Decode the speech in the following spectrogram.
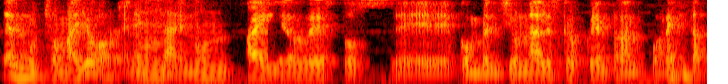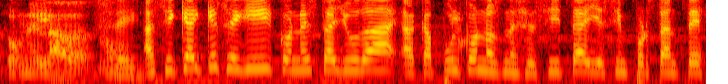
Es, mucho mayor. En un, en un, trailer de estos eh, convencionales creo que entran 40 toneladas, ¿no? Sí, así que hay que seguir con esta ayuda. Acapulco nos necesita y es importante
